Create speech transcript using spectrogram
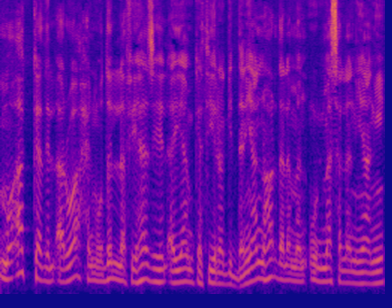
مؤكد الأرواح المضلة في هذه الأيام كثيرة جدا. يعني النهارده لما نقول مثلا يعني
